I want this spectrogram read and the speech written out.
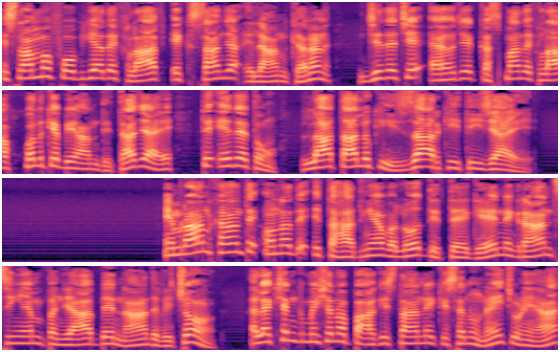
ਇਸਲਾਮੋਫੋਬੀਆ ਦੇ ਖਿਲਾਫ ਇੱਕ ਸਾਂਝਾ ਐਲਾਨ ਕਰਨ ਜਿਦੇ 'ਚ ਇਹੋ ਜਿਹੇ ਕਸਮਾਂ ਦੇ ਖਿਲਾਫ ਖੁੱਲ ਕੇ ਬਿਆਨ ਦਿੱਤਾ ਜਾਏ ਤੇ ਇਹਦੇ ਤੋਂ ਲਾ ਤਾਲੁਕੀ ਜ਼ਾਹਰ ਕੀਤੀ ਜਾਏ। ਇਮਰਾਨ ਖਾਨ ਤੇ ਉਹਨਾਂ ਦੇ ਇਤਿਹਾਦੀਆਂ ਵੱਲੋਂ ਦਿੱਤੇ ਗਏ ਨਿਗਰਾਨ ਸੀਐਮ ਪੰਜਾਬ ਦੇ ਨਾਂ ਦੇ ਵਿੱਚੋਂ ਇਲੈਕਸ਼ਨ ਕਮਿਸ਼ਨ ਆਫ ਪਾਕਿਸਤਾਨ ਨੇ ਕਿਸੇ ਨੂੰ ਨਹੀਂ ਚੁਣਿਆ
